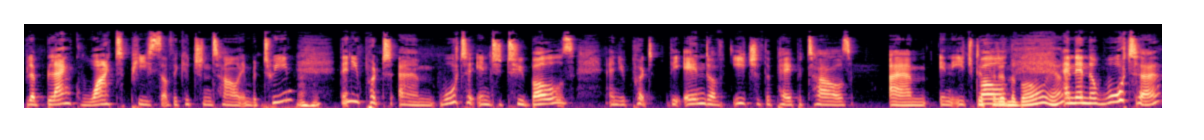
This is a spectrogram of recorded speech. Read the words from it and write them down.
the blank white piece of the kitchen towel in between. Mm-hmm. Then you put um, water into two bowls and you put the end of each of the paper towels um, in each Dip it bowl. in the bowl, yeah. And then the water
